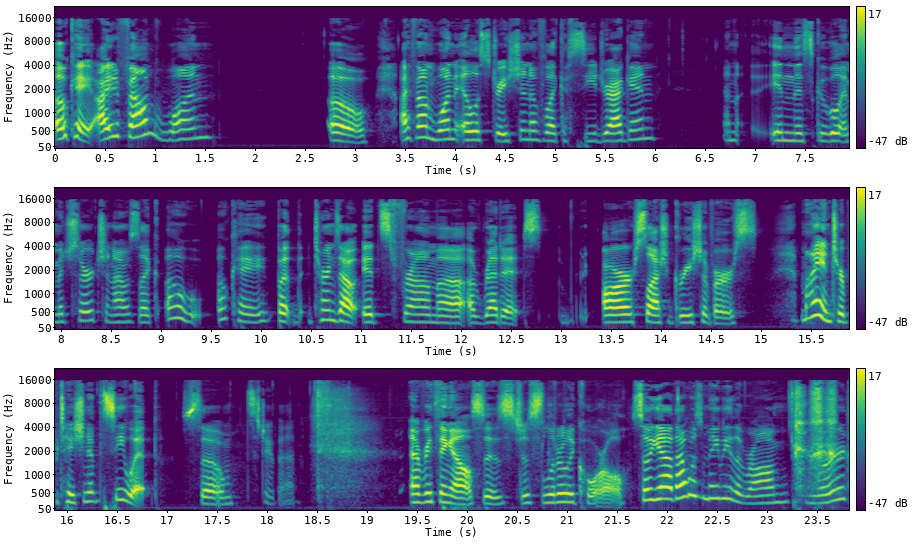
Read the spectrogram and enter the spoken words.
Okay, I found one oh I found one illustration of like a sea dragon and in this Google image search, and I was like, oh, okay. But it turns out it's from uh, a Reddit r slash Grishaverse. My interpretation of the sea whip. So Stupid. Everything else is just literally coral. So yeah, that was maybe the wrong word.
